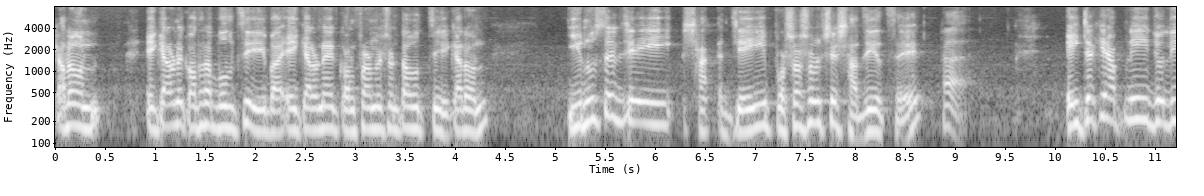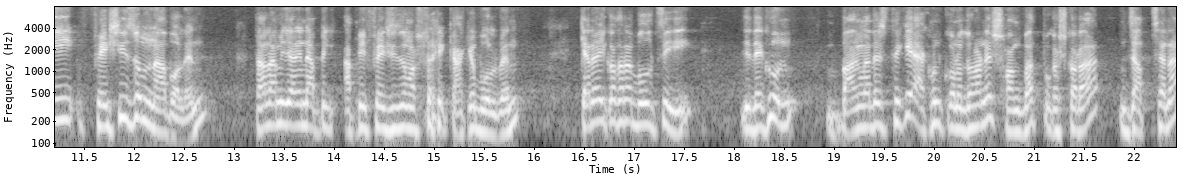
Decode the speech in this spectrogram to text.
কারণ এই কারণে কথাটা বলছি বা এই কারণে কনফার্মেশনটা হচ্ছে কারণ ইউনুসের যেই যেই প্রশাসন সে সাজিয়েছে হ্যাঁ। এইটাকে আপনি যদি ফেসিজম না বলেন তাহলে আমি জানি না আপনি আপনি ফেসিজম আসলে কাকে বলবেন। কেন এই কথাটা বলছি? যে দেখুন বাংলাদেশ থেকে এখন কোনো ধরনের সংবাদ প্রকাশ করা যাচ্ছে না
